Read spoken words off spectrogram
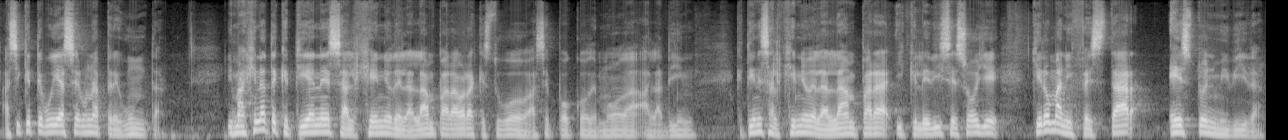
Así que te voy a hacer una pregunta. Imagínate que tienes al genio de la lámpara, ahora que estuvo hace poco de moda Aladín, que tienes al genio de la lámpara y que le dices, oye, quiero manifestar esto en mi vida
